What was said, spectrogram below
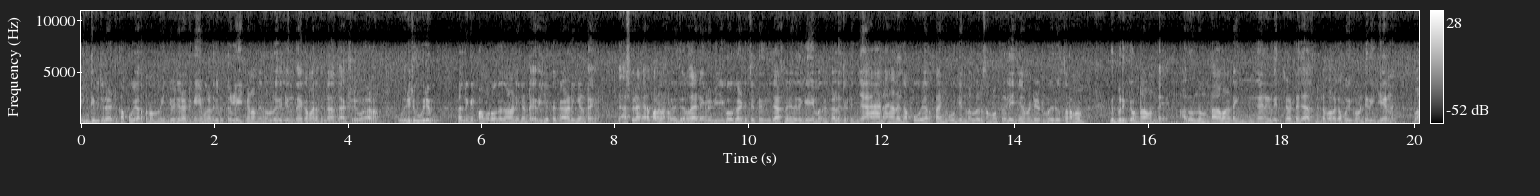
ഇൻഡിവിജ്വലായിട്ട് കപ്പ് ഉയർത്തണമെന്നും ഇൻഡിവിജ്വലായിട്ട് ഗെയിം കളിച്ചിട്ട് തെളിയിക്കണം എന്നുള്ളൊരു ചിന്തയൊക്കെ മനസ്സിന്റെ അകത്ത് ആക്ച്വലി വേണം. ഒരു ചൂരും അല്ലെങ്കിൽ പവറൊക്കെ കാണിക്കണ്ടേ? റീയൊക്കെ കാണിക്കണ്ടേ? ജാസ്മിൻ അങ്ങനെ പറയുന്ന സമയത്ത് ചെറുതായിട്ടെങ്കിലും ഒരു ഈഗോ ഒക്കെ അടിച്ചിട്ട് ജാസ്മിനെതിരെ ഗെയിമൊക്കെ കളിച്ചിട്ട് ഞാനാണ് കപ്പ് ഉയർത്താൻ യോഗ്യം എന്നുള്ളൊരു സംഭവം തെളിയിക്കാൻ വേണ്ടിയിട്ടുള്ള ഒരു ശ്രമം ഗബ്രിക്ക് ഉണ്ടാവണ്ടേ? അതൊന്നും ഉണ്ടാവാണ്ട് ഇങ്ങനെ വിളിച്ചോണ്ട് ജാസ്മിന്റെ പുറകെ പോയിക്കൊണ്ടിരിക്കുകയാണ്. അപ്പോൾ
